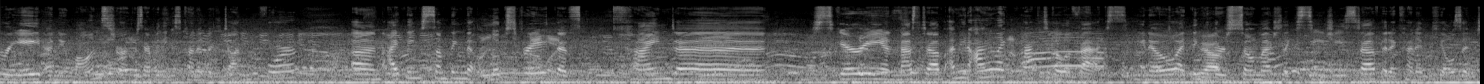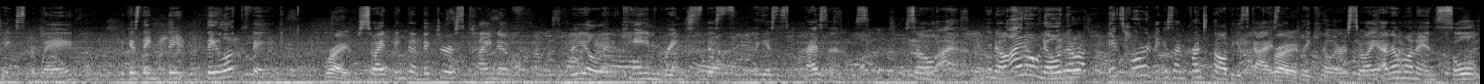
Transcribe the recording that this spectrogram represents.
create a new monster because everything's kind of been done before. Um, I think something that looks great, that's kind of scary and messed up. I mean, I like practical effects. You know, I think yeah. there's so much like CG stuff that it kind of kills it, and takes it away because they they, they look fake. Right. So I think that Victor is kind of real, and Kane brings this, I guess, this presence. So I, you know, I don't know. There, it's hard because I'm friends with all these guys right. that play killers. So I, I don't want to insult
